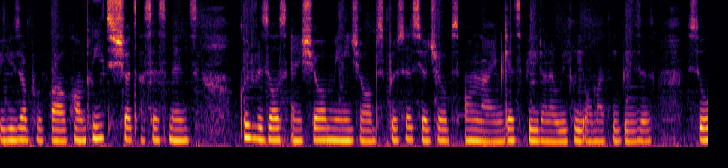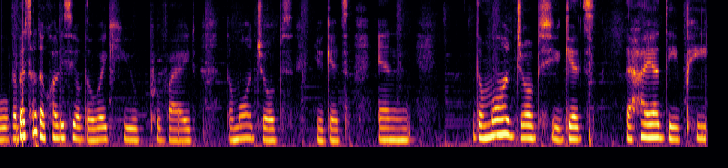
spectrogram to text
your user profile, complete short assessments Good results ensure many jobs, process your jobs online, get paid on a weekly or monthly basis. So, the better the quality of the work you provide, the more jobs you get, and the more jobs you get, the higher they pay.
